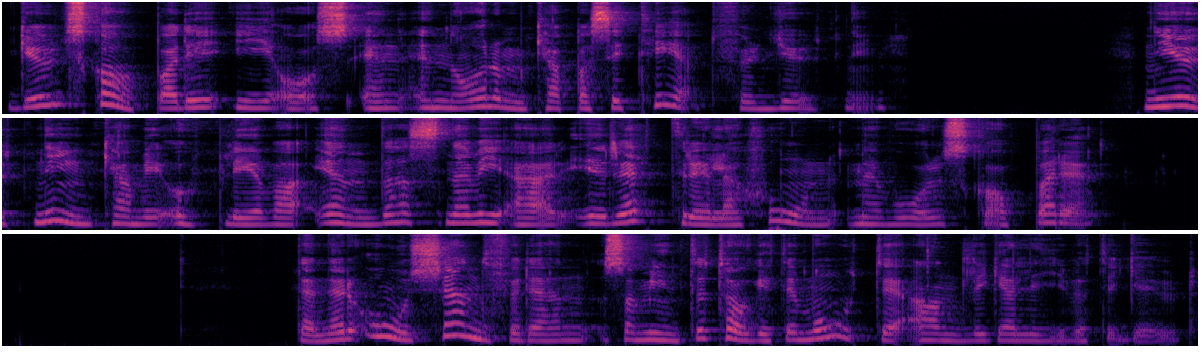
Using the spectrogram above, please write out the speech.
Gud skapade i oss en enorm kapacitet för njutning. Njutning kan vi uppleva endast när vi är i rätt relation med vår skapare. Den är okänd för den som inte tagit emot det andliga livet i Gud.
